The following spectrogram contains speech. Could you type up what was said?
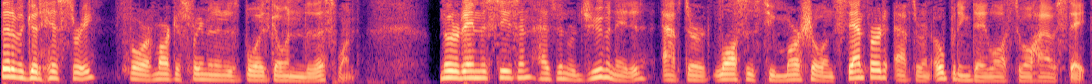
bit of a good history for Marcus Freeman and his boys going into this one. Notre Dame this season has been rejuvenated after losses to Marshall and Stanford after an opening day loss to Ohio State.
